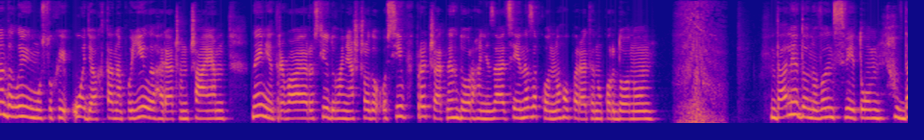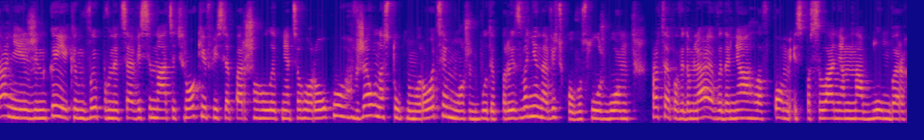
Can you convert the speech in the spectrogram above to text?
надали йому сухий одяг та напоїли гарячим чаєм. Нині триває розслідування щодо осіб, причетних до організації незаконного перетину кордону. Далі до новин світу в Данії жінки, яким виповниться 18 років після 1 липня цього року, вже у наступному році можуть бути призвані на військову службу. Про це повідомляє видання главком із посиланням на Bloomberg.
